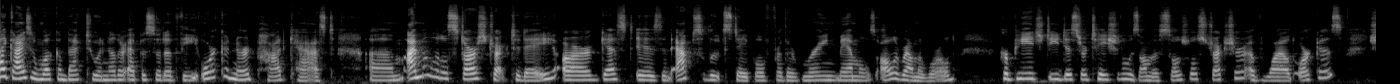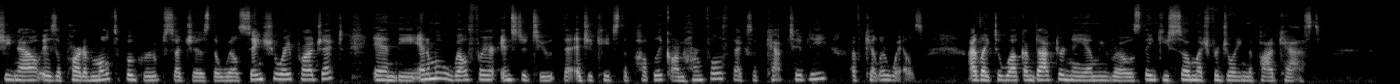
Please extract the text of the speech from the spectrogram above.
Hi, guys, and welcome back to another episode of the Orca Nerd Podcast. Um, I'm a little starstruck today. Our guest is an absolute staple for the marine mammals all around the world. Her PhD dissertation was on the social structure of wild orcas. She now is a part of multiple groups such as the Whale Sanctuary Project and the Animal Welfare Institute that educates the public on harmful effects of captivity of killer whales. I'd like to welcome Dr. Naomi Rose. Thank you so much for joining the podcast.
